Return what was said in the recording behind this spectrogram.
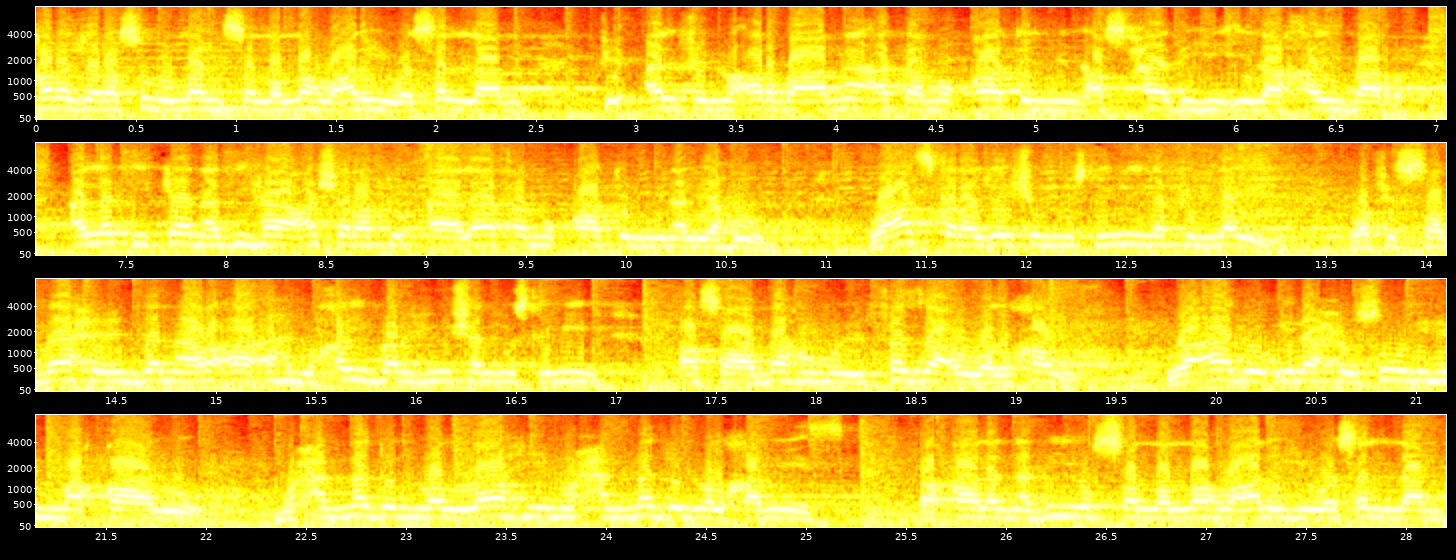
خرج رسول الله صلى الله عليه وسلم في 1400 مقاتل من أصحابه إلى خيبر التي كان بها عشرة آلاف مقاتل من اليهود. وعسكر جيش المسلمين في الليل وفي الصباح عندما رأى أهل خيبر جيوش المسلمين أصابهم الفزع والخوف وعادوا إلى حصونهم وقالوا محمد والله محمد والخميس. فقال النبي صلى الله عليه وسلم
